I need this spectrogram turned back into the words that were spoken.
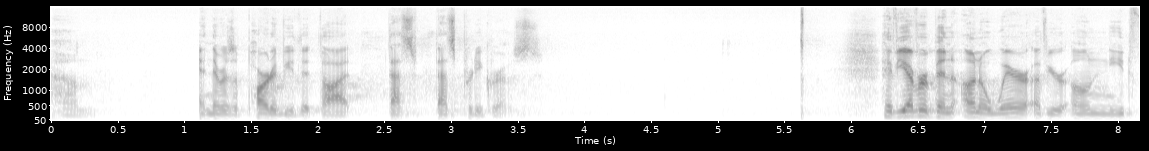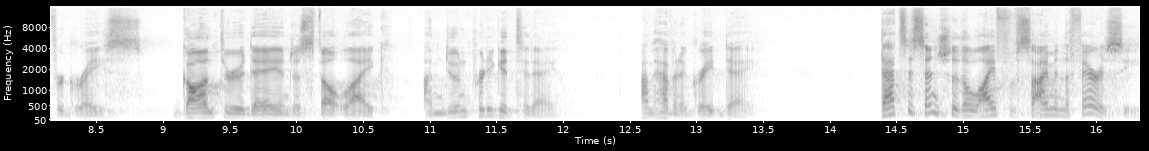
Um, and there was a part of you that thought, that's, that's pretty gross. Have you ever been unaware of your own need for grace? Gone through a day and just felt like, I'm doing pretty good today. I'm having a great day. That's essentially the life of Simon the Pharisee.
